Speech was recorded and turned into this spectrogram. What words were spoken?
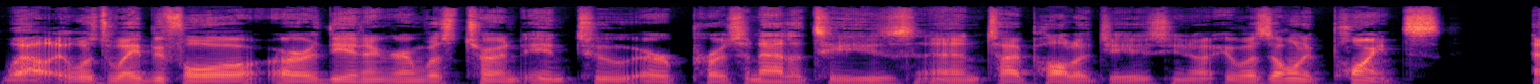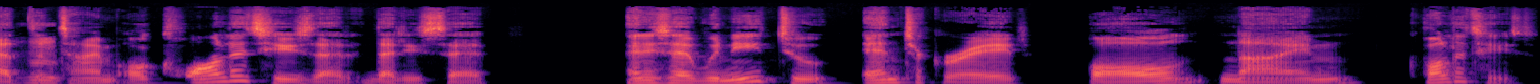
well, it was way before uh, the Enneagram was turned into uh, personalities and typologies. You know, it was only points at mm-hmm. the time or qualities that, that he said. And he said, we need to integrate all nine qualities.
